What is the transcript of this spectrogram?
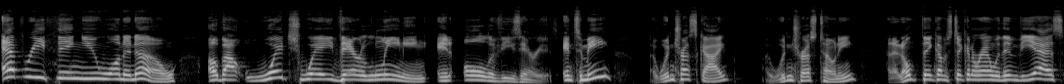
everything you want to know about which way they're leaning in all of these areas. And to me, I wouldn't trust Skyy. I wouldn't trust Toney. And I don't think I'm sticking around with MVS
